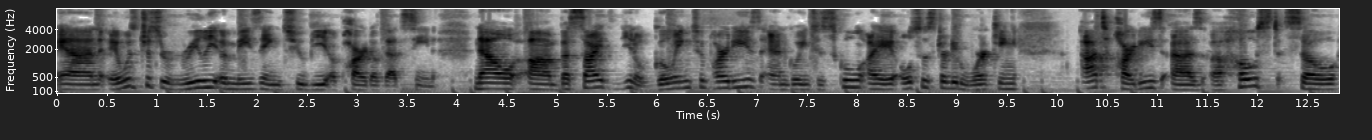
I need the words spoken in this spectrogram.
and it was just really amazing to be a part of that scene. Now, um, besides, you know, going to parties and going to school, I also started working at parties as a host. So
